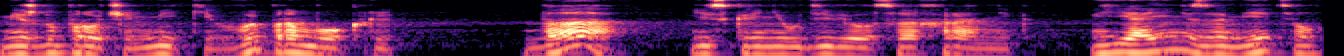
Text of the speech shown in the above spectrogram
«Между прочим, Микки, вы промокли». «Да», – искренне удивился охранник. Я и не заметил.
